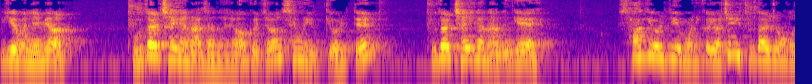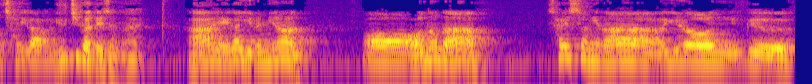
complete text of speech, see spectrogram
이게 뭐냐면 두 달 차이가 나잖아요. 그죠? 생후 6개월 때 두 달 차이가 나는 게 4개월 뒤에 보니까 여전히 두 달 정도 차이가 유지가 되잖아요. 아, 얘가 이러면 어, 언어나 사회성이나 이런 그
